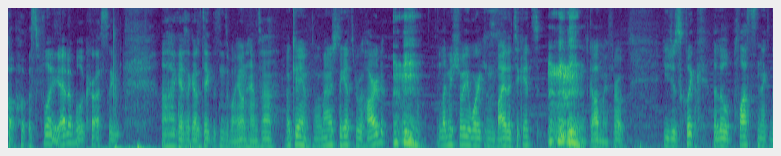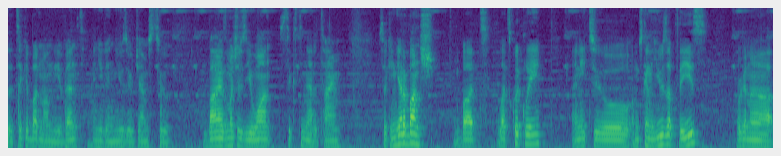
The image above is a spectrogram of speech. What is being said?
Was playing Animal Crossing. Uh, I guess I gotta take this into my own hands, huh? Okay, we managed to get through hard. Let me show you where you can buy the tickets. God, my throat. You just click the little plus next to the ticket button on the event, and you can use your gems to buy as much as you want, 16 at a time. So you can get a bunch, but let's quickly, I need to, I'm just gonna use up these. We're gonna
